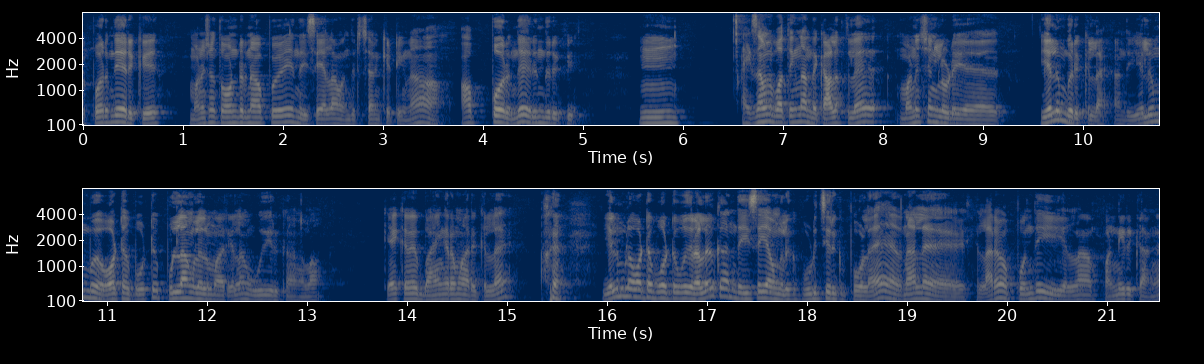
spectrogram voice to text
எப்போ இருந்தே இருக்குது மனுஷன் தோன்றுனாப்பவே இந்த இசையெல்லாம் வந்துருச்சான்னு கேட்டிங்கன்னா அப்போ இருந்தே இருந்திருக்கு எக்ஸாம்பிள் பார்த்தீங்கன்னா அந்த காலத்தில் மனுஷங்களுடைய எலும்பு இருக்குல்ல அந்த எலும்பு ஓட்டை போட்டு புல்லாங்குழல் மாதிரியெல்லாம் ஊதியிருக்காங்களாம். கேட்கவே பயங்கரமாக இருக்குல்ல. எலும்பில் ஓட்டை போட்டு ஊதுற அளவுக்கு அந்த இசை அவங்களுக்கு பிடிச்சிருக்கு போல். அதனால் எல்லாரும் அப்போ வந்து எல்லாம் பண்ணியிருக்காங்க.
